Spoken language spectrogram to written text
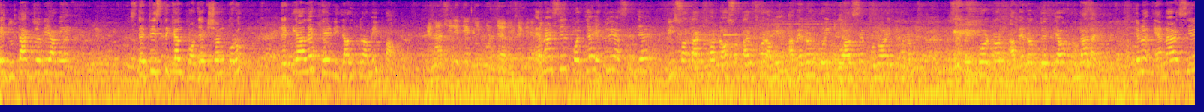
এই দুটাক যদি আমি ষ্টেটিষ্টিকেল প্ৰজেকশ্যন কৰোঁ তেতিয়াহ'লে সেই ৰিজাল্টটো আমি পাওঁ আছে এন আৰ চিৰ পৰ্যায় এইটোৱে আছে যে বিছ শতাংশ দহ শতাংশৰ আমি আবেদন কৰি থোৱা আছে পুনৰ এইখনত সুপ্ৰিম কোৰ্টত আবেদনটো এতিয়াও শুনা নাই। কিন্তু এন আৰ চিৰ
